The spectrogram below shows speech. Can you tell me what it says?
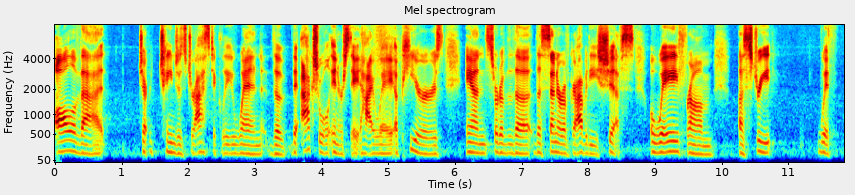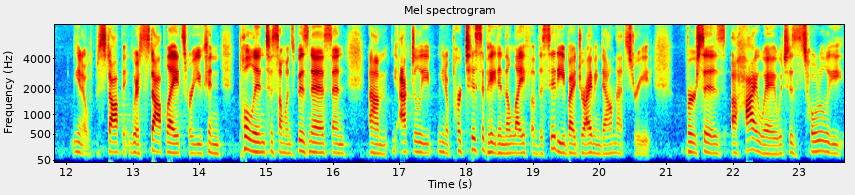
all of that changes drastically when the the actual interstate highway appears and sort of the the center of gravity shifts away from a street with you know stopping with stoplights where you can pull into someone's business and um, actually you know participate in the life of the city by driving down that street versus a highway which is totally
